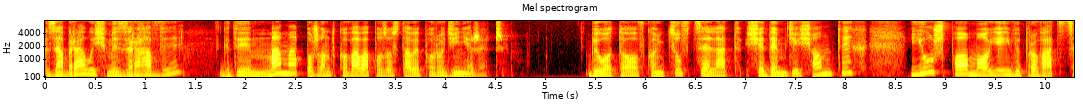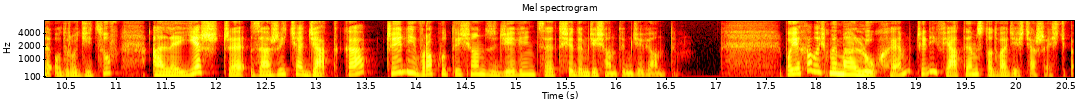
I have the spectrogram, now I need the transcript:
zabrałyśmy z Rawy, gdy mama porządkowała pozostałe po rodzinie rzeczy. Było to w końcówce lat 70., już po mojej wyprowadzce od rodziców, ale jeszcze za życia dziadka, czyli w roku 1979. Pojechałyśmy maluchem, czyli Fiatem 126P.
